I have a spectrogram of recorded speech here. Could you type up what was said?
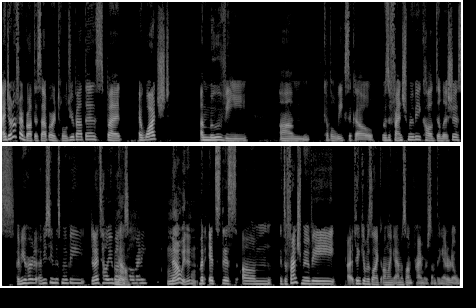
I don't know if I brought this up or told you about this, but I watched a movie um couple of weeks ago. It was a French movie called Delicious. Have you heard have you seen this movie? Did I tell you about No. this already? No, we didn't. but it's this um it's a french movie i think it was like on like amazon prime or something i don't know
